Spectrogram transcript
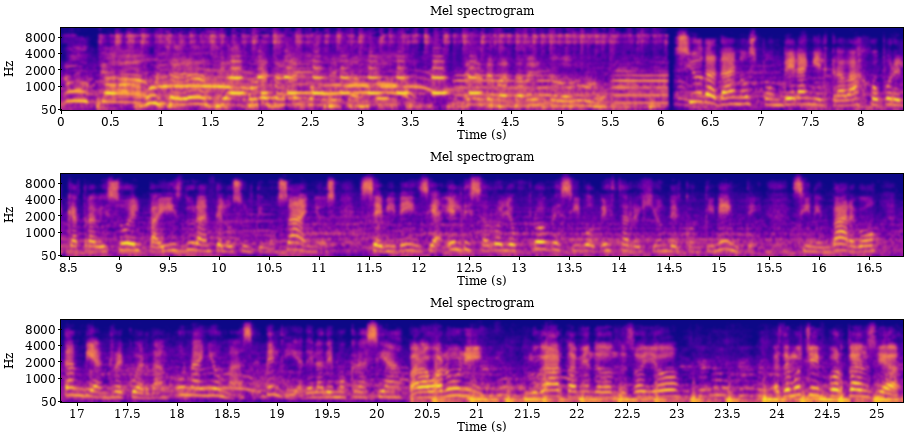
¡Nunca! Muchas gracias por esta gran concentración en el departamento de Oruro. Ciudadanos ponderan el trabajo por el que atravesó el país durante los últimos años. Se evidencia el desarrollo progresivo de esta región del continente. Sin embargo, también recuerdan un año más del Día de la Democracia. Para Guanuni, lugar también de donde soy yo, es de mucha importancia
